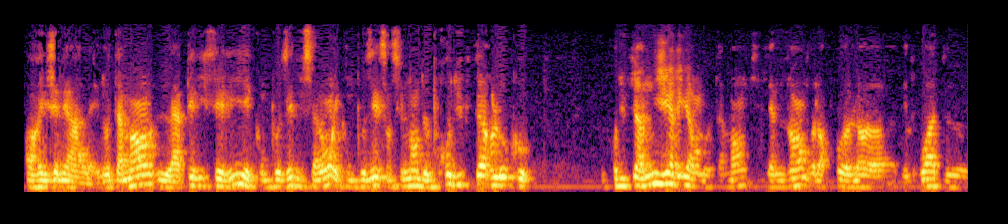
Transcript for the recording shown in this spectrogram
en règle générale. Et notamment, la périphérie est composée du salon est composée essentiellement de producteurs locaux, de producteurs nigérians notamment, qui viennent vendre leurs des, droits de,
